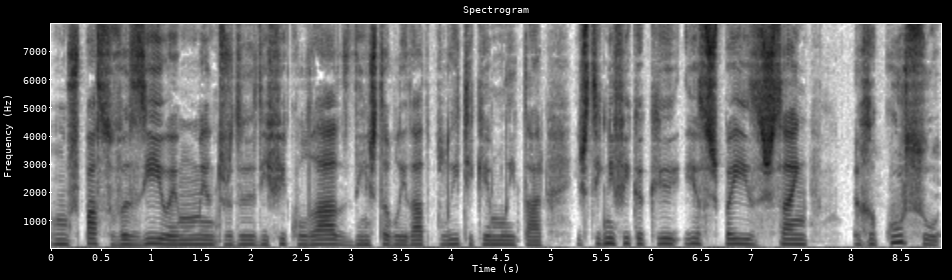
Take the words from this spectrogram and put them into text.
um espaço vazio em momentos de dificuldade, de instabilidade política e militar. Isto significa que esses países sem recurso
